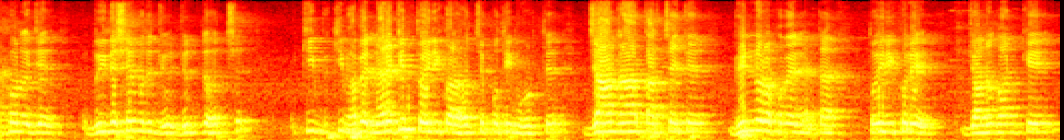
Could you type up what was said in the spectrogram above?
এখন ওই যে দুই দেশের মধ্যে যুদ্ধ হচ্ছে। কি, কীভাবে ন্যারেটিভ তৈরি করা হচ্ছে প্রতি মুহূর্তে, যা না তার চাইতে ভিন্ন রকমের একটা তৈরি করে জনগণকে,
